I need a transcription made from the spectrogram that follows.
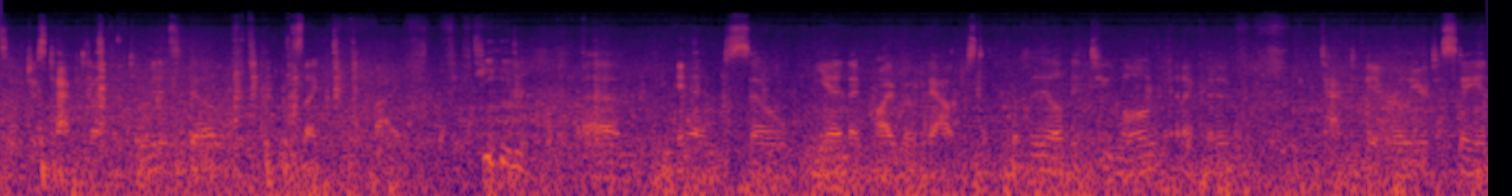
so we just tacked about 15 minutes ago. It's like 5:15, um, and so in the end, I probably wrote it out just a little bit too long, and I could have tacked a bit earlier to stay in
